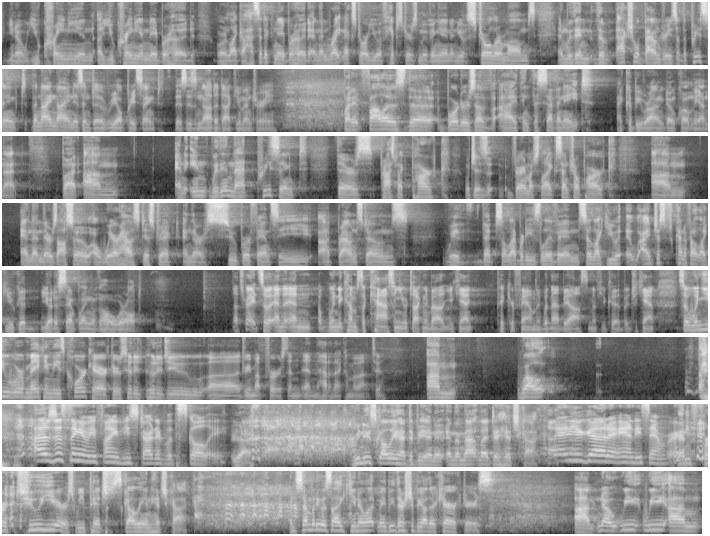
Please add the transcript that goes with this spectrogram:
you know Ukrainian a Ukrainian neighborhood or like a Hasidic neighborhood, and then right next door you have hipsters moving in, and you have stroller moms, and within the actual boundaries of the precinct, the 9-9 isn't a real precinct. This is not a documentary, but it follows the borders of I think the 7-8. I could be wrong. Don't quote me on that, but um, and in within that precinct, there's Prospect Park, which is very much like Central Park. Um, and then there's also a warehouse district, and there are super fancy uh, brownstones with that celebrities live in. So like you, I just kind of felt like you could you had a sampling of the whole world. That's great. So, and, and when it comes to casting, you were talking about you can't pick your family. Wouldn't that be awesome if you could? But you can't. So, when you were making these core characters, who did, who did you uh, dream up first, and, and how did that come about too? Well, I was just thinking it'd be funny if you started with Scully. yeah. we knew Scully had to be in it, and then that led to Hitchcock. Then you go to Andy Samberg. And for two years, we pitched Scully and Hitchcock. And somebody was like, you know what? Maybe there should be other characters. Um, no, we we um,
